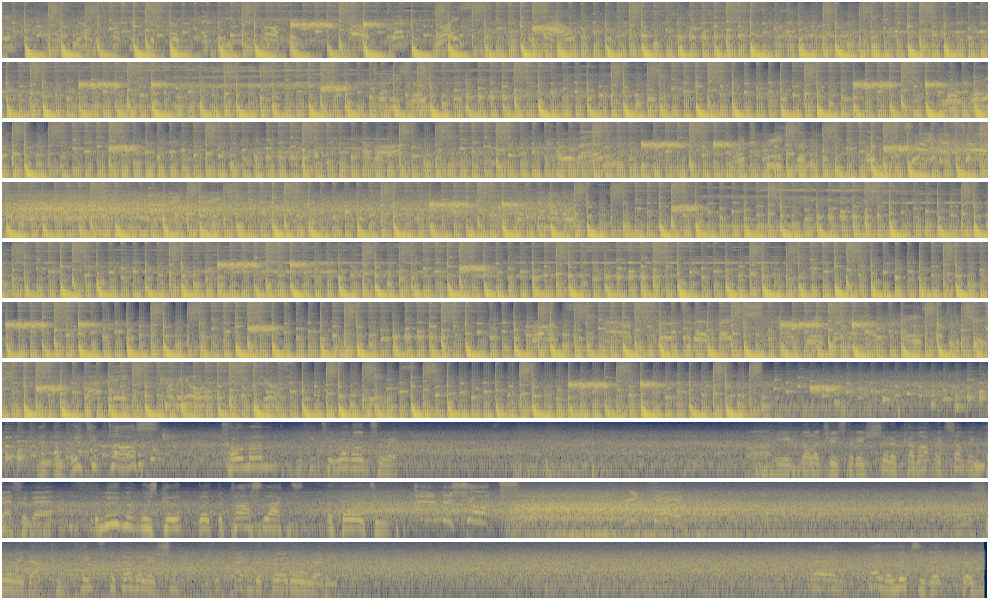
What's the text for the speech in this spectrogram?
way. Son looking to run onto it. Well, he acknowledges that he should have come up with something better there. The movement was good, but the pass lacked authority. And the shot! It's in! Well, surely that completes the demolition if it hadn't occurred already. Yeah, by the looks of it,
